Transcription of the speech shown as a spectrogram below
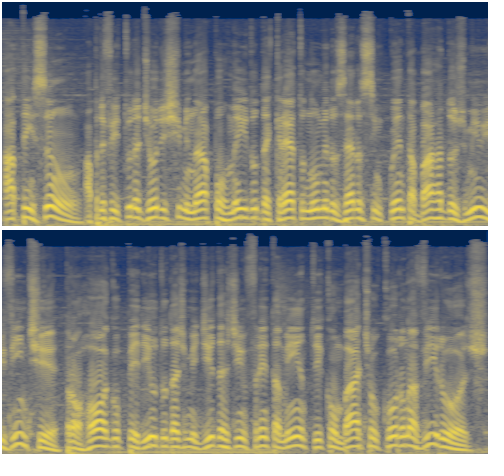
Atenção! A Prefeitura de Oriximiná, por meio do decreto número 050-2020, prorroga o período das medidas de enfrentamento e combate ao coronavírus.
